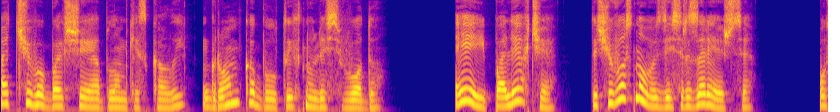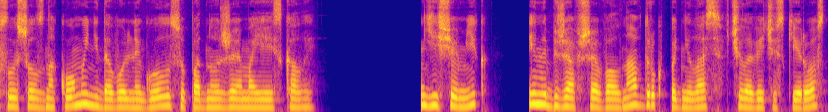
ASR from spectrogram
отчего большие обломки скалы громко бултыхнулись в воду. «Эй, полегче! Ты чего снова здесь разоряешься?» — услышал знакомый недовольный голос у подножия моей скалы. Еще миг, и набежавшая волна вдруг поднялась в человеческий рост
